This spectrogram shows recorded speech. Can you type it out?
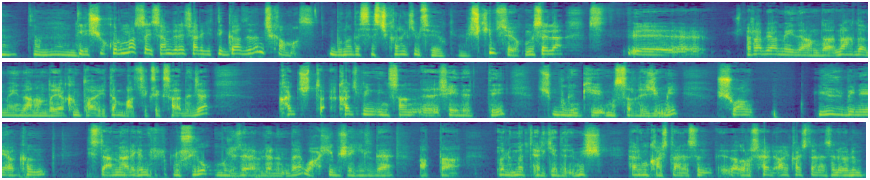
Evet, tamam yani. İlişki kurmazsa İslam Direniş Hareketi Gazze'den çıkamaz. Buna da ses çıkaran kimse yok yani. Hiç kimse yok. Mesela e, işte Rabia Meydanı'nda, Nahda Meydanı'nda yakın tarihten bahsedecek sadece. Kaç kaç bin insan e, şehit etti şu bugünkü Mısır rejimi. Şu an 100 bine yakın İslami hareketin tutuklusu yok mu cezaevlerinde? Vahşi bir şekilde hatta ölüme terk edilmiş. Her gün kaç tanesinin, daha doğrusu her ay kaç tanesinin ölüm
